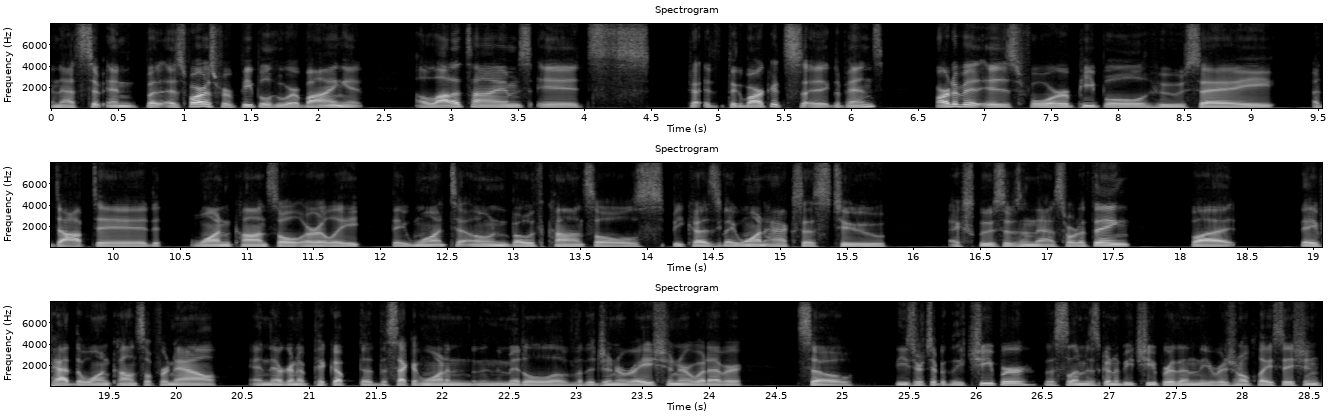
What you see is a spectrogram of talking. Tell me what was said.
and that's and but as far as for people who are buying it, a lot of times it's the markets. It depends. Part of it is for people who say adopted one console early they want to own both consoles because they want access to exclusives and that sort of thing. But they've had the one console for now, and they're going to pick up the, the second one in, in the middle of the generation or whatever. So these are typically cheaper. The Slim is going to be cheaper than the original PlayStation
